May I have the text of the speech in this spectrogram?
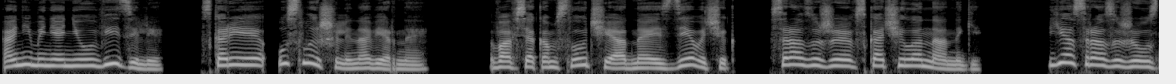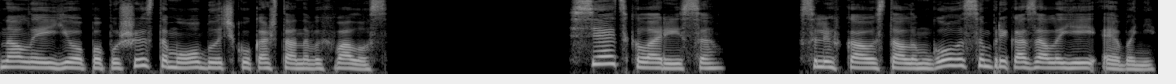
Они меня не увидели, скорее услышали, наверное. Во всяком случае, одна из девочек сразу же вскочила на ноги. Я сразу же узнала ее по пушистому облачку каштановых волос. «Сядь, Клариса», — слегка усталым голосом приказала ей Эбони.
